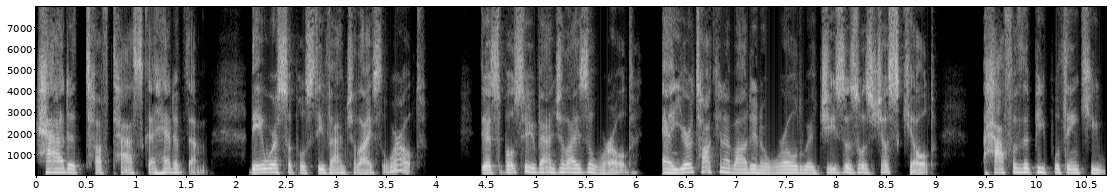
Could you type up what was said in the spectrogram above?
had a tough task ahead of them. They were supposed to evangelize the world. They're supposed to evangelize the world. And you're talking about in a world where Jesus was just killed. Half of the people think he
